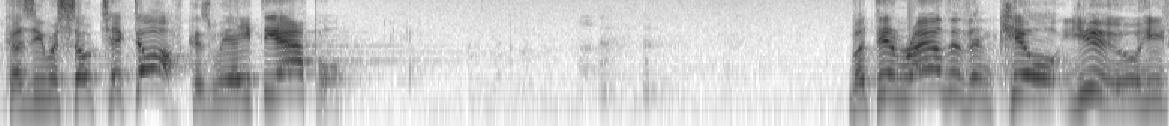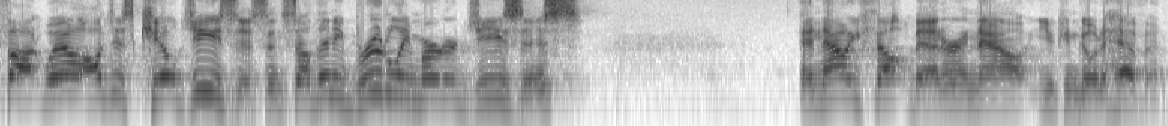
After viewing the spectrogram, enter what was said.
because he was so ticked off because we ate the apple. But then rather than kill you, he thought, well, I'll just kill Jesus. And so then he brutally murdered Jesus. And now he felt better, and now you can go to heaven.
